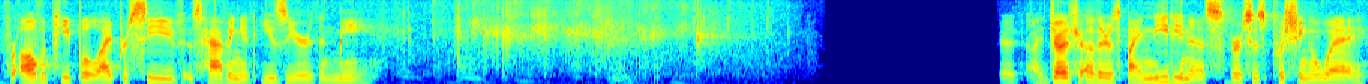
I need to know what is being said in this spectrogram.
for all the people I perceive as having it easier than me. I judge others by neediness versus pushing away.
